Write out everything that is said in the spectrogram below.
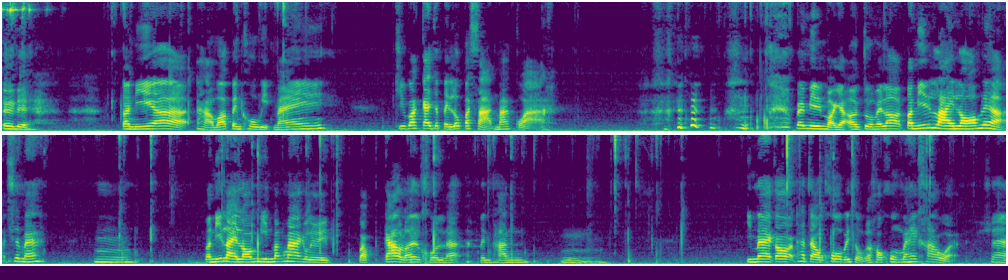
เออเดี๋ยวตอนนี้ถามว่าเป็นโควิดไหม คิดว่าใกล้จะเป็นโรคประสาทมากกว่า แม่มีนบอกอย่าเอาตัวไม่รอด ตอนนี้ลายล้อมเลยอะใช่ไหมอืม ตอนนี้ลายล้อมมีนมากๆเลย แบบเก้าร้อยคนแล้ว เป็นพัน อืม อีแม่ก็ถ้าจะเอาโคไปส่งก็เขาคงไม่ให้เข้าอะ ใช่ไหม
